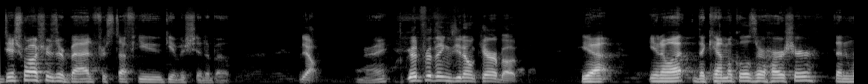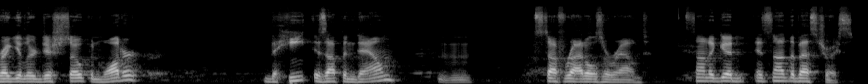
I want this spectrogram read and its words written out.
dishwashers are bad for stuff you give a shit about. Yeah. All right. Good for things you don't care about. Yeah. You know what? The chemicals are harsher than regular dish soap and water. The heat is up and down. hmm Stuff rattles around. It's not a good. It's not the best choice.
